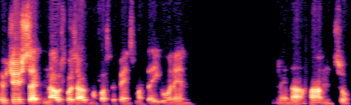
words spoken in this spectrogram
it was just sitting. That was because that was my first defence of my title, and then and then that happened. So.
